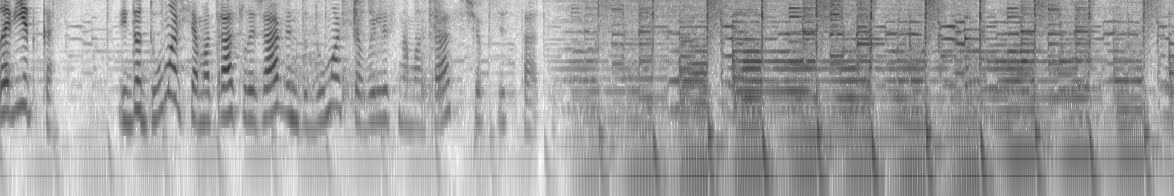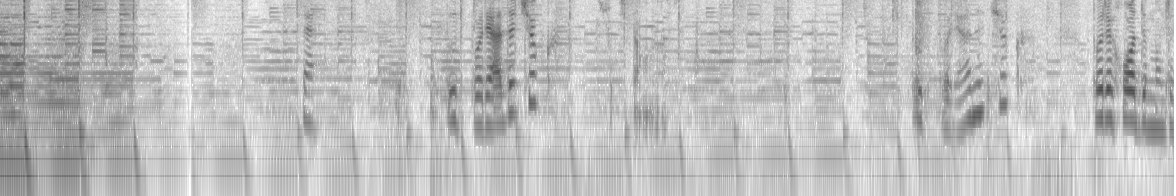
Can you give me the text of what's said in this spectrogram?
Лавітка. І додумався, матрас лежав, він додумався, виліз на матрас, щоб дістати. Все. Тут порядочок. Порядочок. Переходимо до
